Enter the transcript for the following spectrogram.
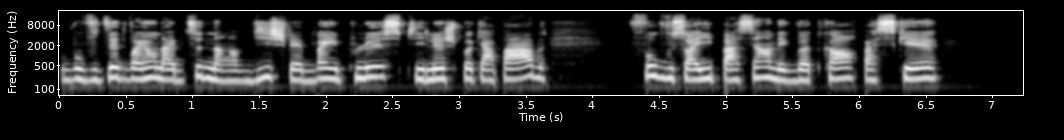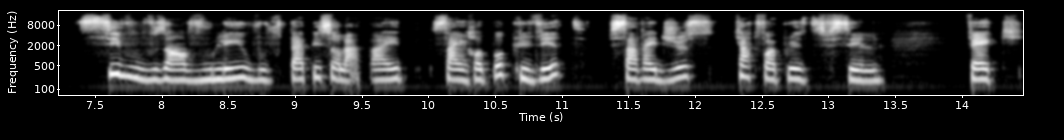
vous vous dites, voyons, d'habitude, dans la vie, je fais bien plus, puis là, je suis pas capable, faut que vous soyez patient avec votre corps parce que si vous vous en voulez ou vous vous tapez sur la tête, ça ira pas plus vite, ça va être juste quatre fois plus difficile. Fait que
